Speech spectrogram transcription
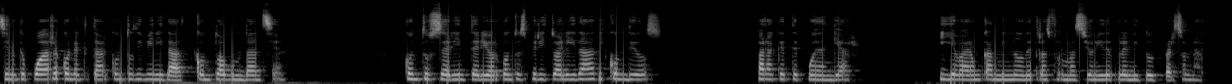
sino que puedas reconectar con tu divinidad, con tu abundancia, con tu ser interior, con tu espiritualidad y con Dios, para que te puedan guiar y llevar a un camino de transformación y de plenitud personal.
